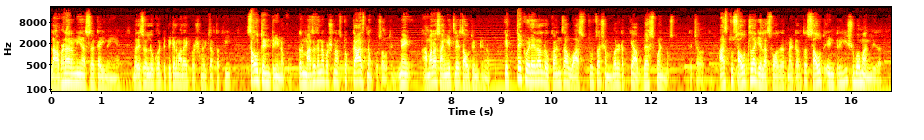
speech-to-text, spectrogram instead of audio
लाभणार नाही असं काही नाही आहे. बरेच वेळा लोक टिपिकल मला एक प्रश्न विचारतात की साऊथ एंट्री नको. तर माझा त्यांना प्रश्न असतो काच नको साऊथ एंट्री नाही आम्हाला सांगितलंय साऊथ एंट्री नको. कित्येक वेळेला लोकांचा वास्तूचा शंभर टक्के अभ्यास पण नसतो त्याच्यावर आज तू साऊथला गेलास फॉर दॅट मॅटर तर साऊथ एंट्री ही शुभ मानली जाते.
